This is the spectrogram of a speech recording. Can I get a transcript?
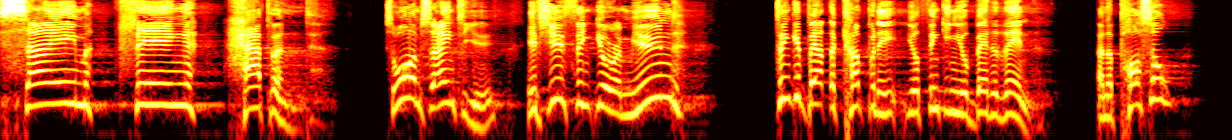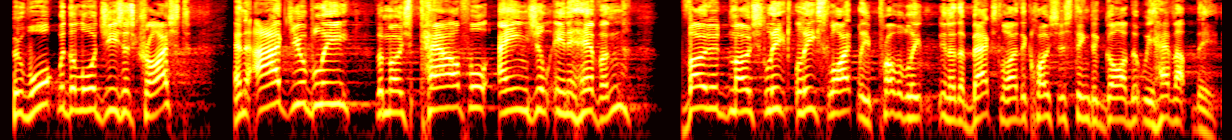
same thing happened. So all I'm saying to you, if you think you're immune, think about the company you're thinking you're better than. An apostle who walked with the Lord Jesus Christ and arguably the most powerful angel in heaven, voted most le- least likely, probably, you know, the backslide, the closest thing to God that we have up there.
